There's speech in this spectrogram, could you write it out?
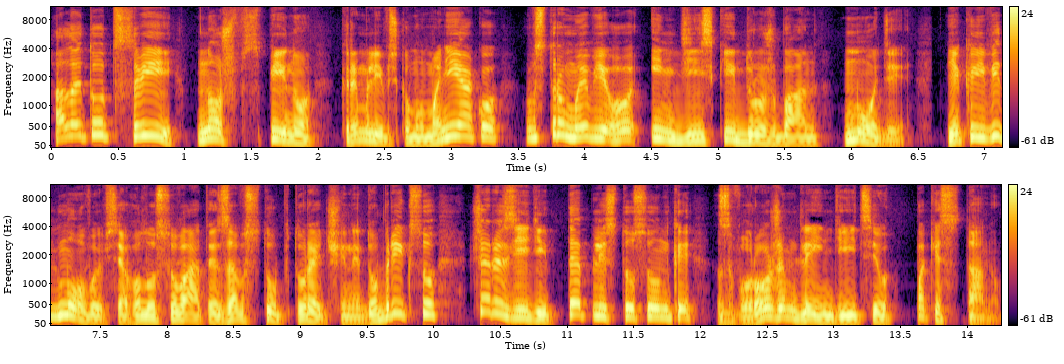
Але тут свій нож в спину кремлівському маніяку встромив його індійський дружбан Моді, який відмовився голосувати за вступ Туреччини до Бріксу через її теплі стосунки з ворожим для індійців Пакистаном.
